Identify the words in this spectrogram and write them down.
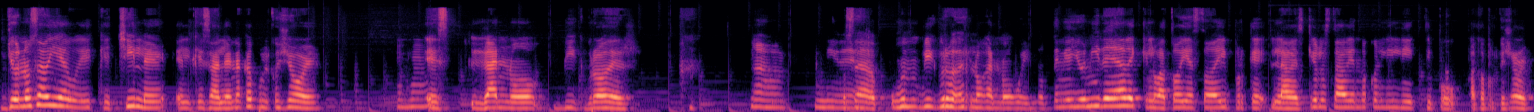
yo no sabía, güey, que Chile, el que sale en Acapulco Shore, es, ganó Big Brother. O sea, un Big Brother lo ganó, güey. No tenía yo ni idea de que el vato ya estaba ahí, porque la vez que yo lo estaba viendo con Lily, tipo, acá porque Shore,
